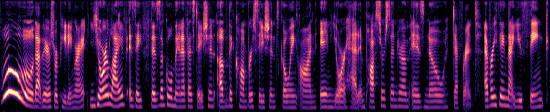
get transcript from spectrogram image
Woo, that bears repeating, right? Your life is a physical manifestation of the conversations going on in your head. Imposter syndrome is no different. Everything that you think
